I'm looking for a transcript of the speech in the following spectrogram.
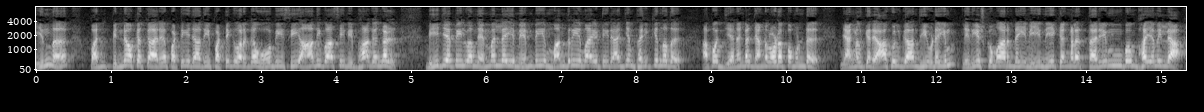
ഇന്ന് പൻ- പിന്നോക്കക്കാര് പട്ടികജാതി പട്ടികവർഗ ഒ ബി സി ആദിവാസി വിഭാഗങ്ങൾ ബി ജെ പിയിൽ വന്ന് എം എൽ എയും എം പിയും മന്ത്രിയുമായിട്ട് ഈ രാജ്യം ഭരിക്കുന്നത്. അപ്പോൾ ജനങ്ങൾ ഞങ്ങളോടൊപ്പമുണ്ട്. ഞങ്ങൾക്ക് രാഹുൽ ഗാന്ധിയുടെയും നിതീഷ് കുമാറിന്റെയും ഈ നീക്കങ്ങളെ തരുമ്പും ഭയമില്ല.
